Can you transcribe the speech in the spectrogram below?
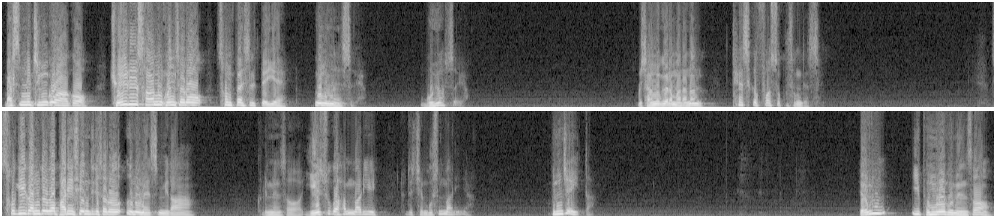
말씀을 증거하고 죄를 사하는 권세로 선포했을 때에 의논했어요. 모였어요. 우리 장로교라 말하는 테스크 포스 구성됐어요. 서기관들과 바리새인들이 서로 의논했습니다. 그러면서 예수가 한 말이 도대체 무슨 말이냐? 문제 있다. 여러분 이 본문을 보면서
